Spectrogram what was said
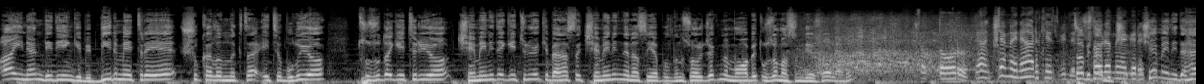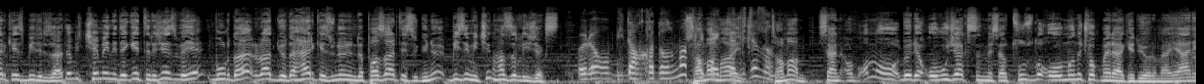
aynen dediğin gibi bir metreye şu kalınlıkta eti buluyor. Tuzu da getiriyor. Çemeni de getiriyor ki ben aslında çemenin de nasıl yapıldığını soracaktım da muhabbet uzamasın diye sormadım. Çok doğru. Yani çemeni herkes bilir. Tabii Söylemeye tabii gerek çemeni de herkes bilir zaten. Biz çemeni de getireceğiz ve burada radyoda herkesin önünde pazartesi günü bizim için hazırlayacaksın. Böyle o bir dakikada olmaz Tamam ki hayır onu. tamam sen ama böyle ovacaksın mesela tuzla olmanı çok merak ediyorum ben yani.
